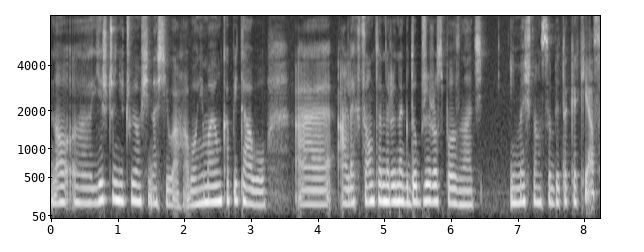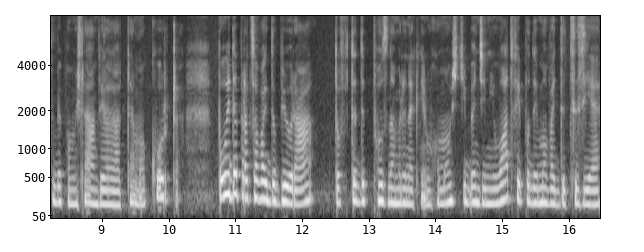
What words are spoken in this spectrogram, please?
no, e, jeszcze nie czują się na siłach albo nie mają kapitału, e, ale chcą ten rynek dobrze rozpoznać i myślą sobie tak, jak ja sobie pomyślałam wiele lat temu, kurczę, pójdę pracować do biura, to wtedy poznam rynek nieruchomości, będzie mi łatwiej podejmować decyzje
